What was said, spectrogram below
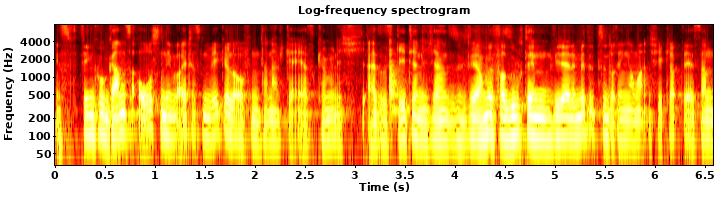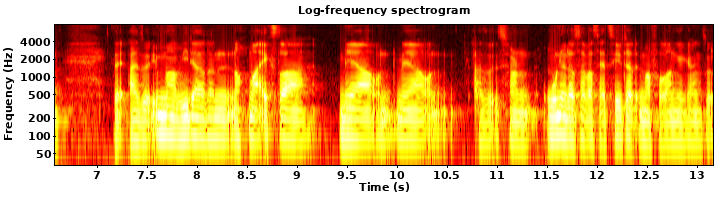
ist Finko ganz außen den weitesten Weg gelaufen. Und dann habe ich gedacht, ja, das können wir nicht, also es geht ja nicht. Also wir haben versucht, den wieder in die Mitte zu drängen, aber hat nicht geklappt. Der ist dann also immer wieder dann nochmal extra mehr und mehr und also ist schon, ohne dass er was erzählt hat, immer vorangegangen. So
